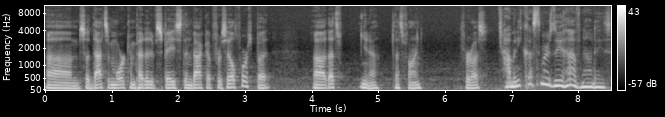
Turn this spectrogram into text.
Um, so that's a more competitive space than backup for Salesforce, but uh, that's you know that's fine for us. How many customers do you have nowadays?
